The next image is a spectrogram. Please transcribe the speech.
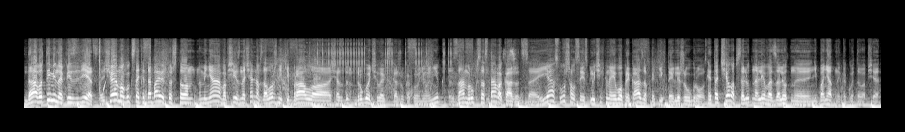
Да, вот именно пиздец. Еще я могу, кстати, добавить то, что у меня вообще изначально в заложники брал, сейчас другой человек скажу, какой у него ник, зам рук состава, кажется, и я слушался исключительно его приказов каких-то или же угроз. Этот чел абсолютно левый, залетный, непонятный какой-то вообще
